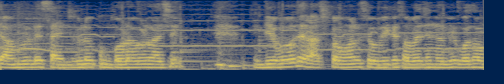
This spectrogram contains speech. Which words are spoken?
জামরুলের সাইজগুলো খুব বড় বড় আছে। দিয়ে বলতে রাজকুমার সৌভিকে সবাই জন্য নেবে প্রথম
